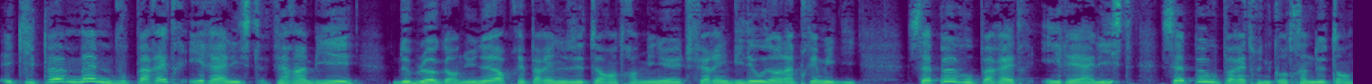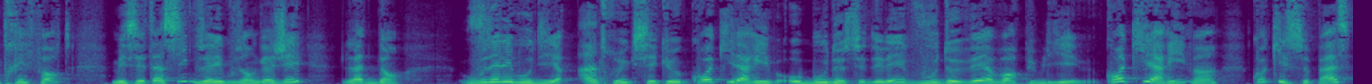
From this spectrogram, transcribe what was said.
et qui peut même vous paraître irréaliste. Faire un billet de blog en une heure, préparer une newsletter en 30 minutes, faire une vidéo dans l'après-midi. Ça peut vous paraître irréaliste, ça peut vous paraître une contrainte de temps très forte, mais c'est ainsi que vous allez vous engager là-dedans vous allez vous dire un truc, c'est que quoi qu'il arrive au bout de ces délais, vous devez avoir publié. Quoi qu'il arrive, hein, quoi qu'il se passe,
